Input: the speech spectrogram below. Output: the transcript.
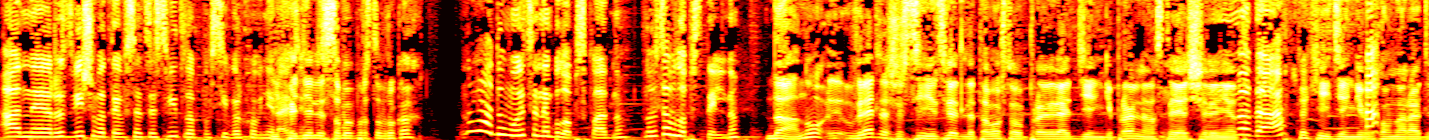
а не розвішувати все це світло по всій Верховній И Раді. ходили с собой просто в руках? Ну я думаю, це не було б складно. Ну це було б стильно. Да, ну, э, вряд ли же синий цвет для того, чтобы проверять деньги, правильно, настоящие или нет? Ну да. Какие деньги в Верховной Раде?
